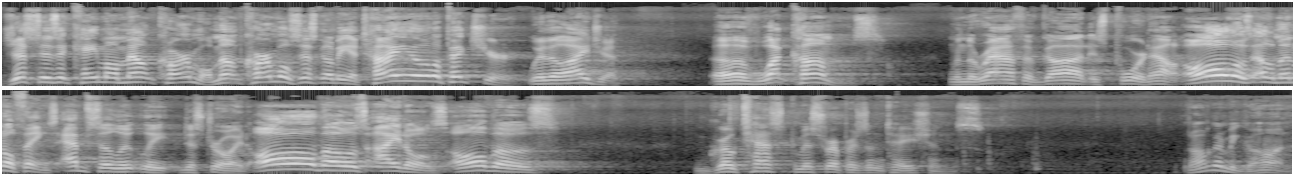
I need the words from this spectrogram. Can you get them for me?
just as it came on Mount Carmel. Mount Carmel is just going to be a tiny little picture with Elijah of what comes when the wrath of God is poured out. All those elemental things absolutely destroyed. All those idols, all those grotesque misrepresentations, they're all going to be gone.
